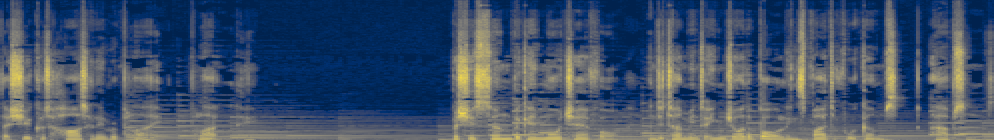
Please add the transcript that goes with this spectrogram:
that she could hardly reply politely. But she soon became more cheerful and determined to enjoy the ball in spite of Wickham's absence.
